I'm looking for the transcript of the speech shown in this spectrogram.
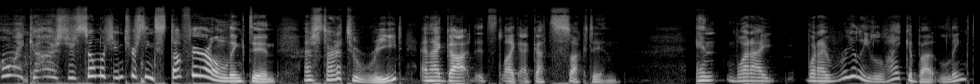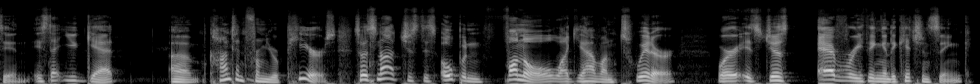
oh my gosh, there's so much interesting stuff here on LinkedIn. And I started to read, and I got it's like I got sucked in. And what I what I really like about LinkedIn is that you get um, content from your peers. So it's not just this open funnel like you have on Twitter, where it's just everything in the kitchen sink.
